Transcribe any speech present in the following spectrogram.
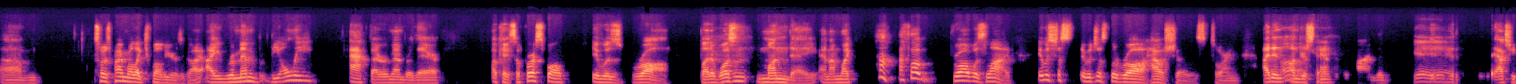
Um, so it was probably more like 12 years ago. I, I remember the only act I remember there. Okay, so first of all, it was Raw, but it wasn't Monday, and I'm like, huh, I thought Raw was live. It was just it was just the Raw house shows touring. I didn't Oh, understand okay. at the time that yeah, it- yeah. that they actually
